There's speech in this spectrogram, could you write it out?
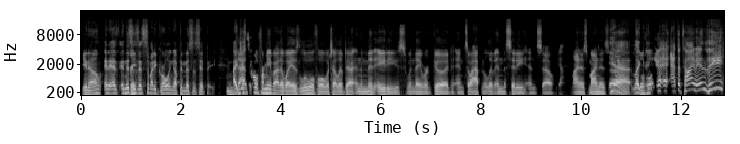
you know. And as, and this Great. is as somebody growing up in Mississippi. I just, cool for me, by the way, is Louisville, which I lived at in the mid '80s when they were good, and so I happen to live in the city, and so yeah, mine is mine is uh, yeah, like Louisville. at the time in the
